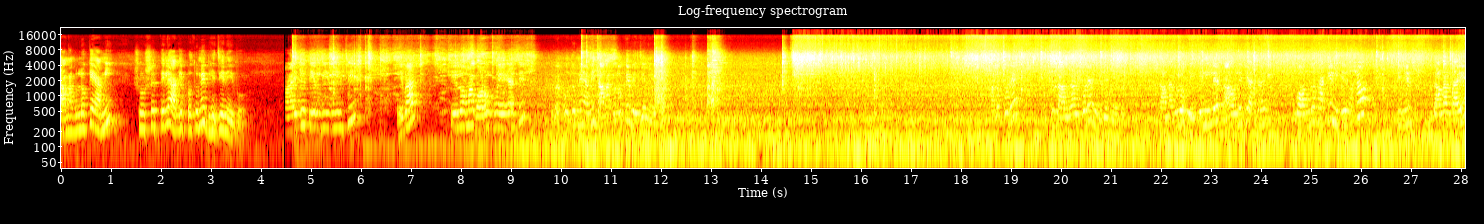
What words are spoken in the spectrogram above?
দানাগুলোকে আমি সর্ষের তেলে আগে প্রথমে ভেজে নেব। কড়াইতে তেল দিয়ে দিয়েছি। এবার তেলও আমার গরম হয়ে গেছে, এবার প্রথমে আমি দানাগুলোকে ভেজে নেব। ভালো করে একটু লাল লাল করে ভেজে নেব। দানাগুলো ভেজে নিলে তাহলে যে একটা গন্ধ থাকে নিজস্ব সিমের দানার গায়ে,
